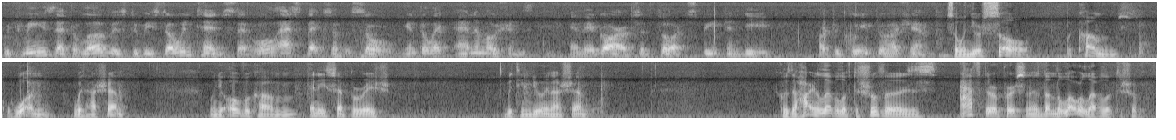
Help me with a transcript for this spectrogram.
Which means that the love is to be so intense that all aspects of the soul, intellect, and emotions, and their garbs of thought, speech, and deed, are to cleave to Hashem. so when your soul becomes one with Hashem, when you overcome any separation between you and Hashem, because the higher level of teshuvah is after a person has done the lower level of teshuvah.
